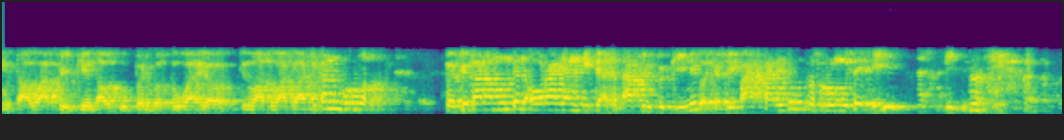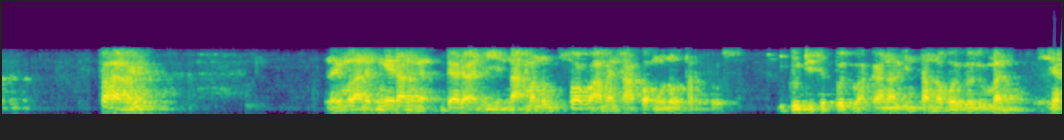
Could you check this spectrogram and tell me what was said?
Tahu ABG, tahu kuber kok tua ya tua-tua lagi kan ruwet. Bagaimana mungkin orang yang tidak stabil begini kok jadi pakar itu terus rumusnya di, di. paham ya? Lalu malah pangeran darani nak menuso kok amen takok ngono terus. Itu disebut wakanal insan nopo goluman ya.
